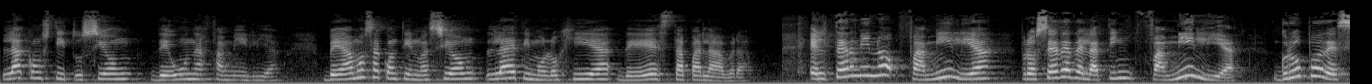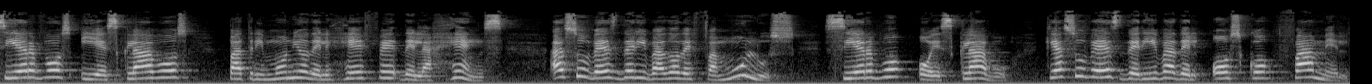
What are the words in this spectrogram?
la constitución de una familia. Veamos a continuación la etimología de esta palabra. El término familia procede del latín familia, grupo de siervos y esclavos, patrimonio del jefe de la gens, a su vez derivado de famulus, siervo o esclavo, que a su vez deriva del osco famel.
